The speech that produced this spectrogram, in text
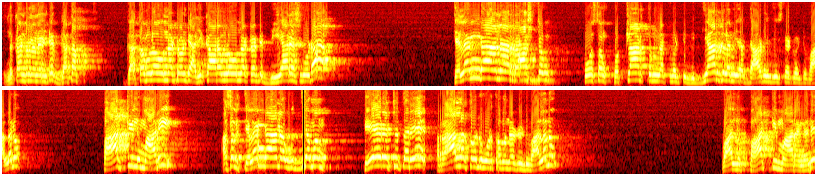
ఎందుకంటున్నానంటే గత గతంలో ఉన్నటువంటి అధికారంలో ఉన్నటువంటి బీఆర్ఎస్ కూడా తెలంగాణ రాష్ట్రం కోసం కొట్లాడుతున్నటువంటి విద్యార్థుల మీద దాడులు చేసినటువంటి వాళ్ళను పార్టీలు మారి అసలు తెలంగాణ ఉద్యమం పేరెత్తుతరే రాళ్ళతోని కొడతామన్నటువంటి వాళ్ళను వాళ్ళు పార్టీ మారంగానే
